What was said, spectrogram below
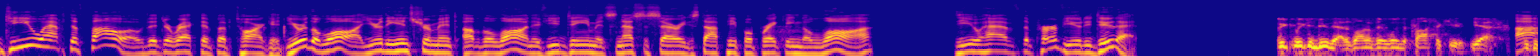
do you have to follow the directive of Target? You're the law, you're the instrument of the law, and if you deem it's necessary to stop people breaking the law, do you have the purview to do that? We, we can do that as long as they're willing to prosecute. Yes, Ah. we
